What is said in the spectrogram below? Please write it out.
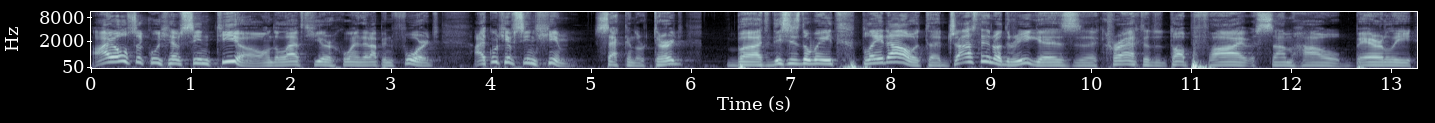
I also could have seen Theo on the left here, who ended up in fourth. I could have seen him second or third. But this is the way it played out. Uh, Justin Rodriguez uh, cracked the top five somehow, barely.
